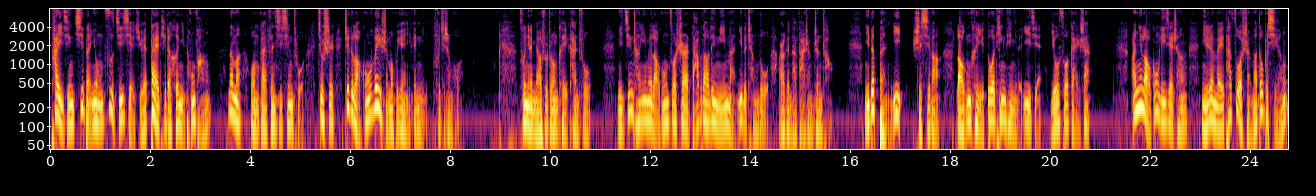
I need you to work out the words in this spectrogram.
他已经基本用自己解决代替了和你同房。那么，我们该分析清楚，就是这个老公为什么不愿意跟你夫妻生活？从你的描述中可以看出，你经常因为老公做事儿达不到令你满意的程度而跟他发生争吵。你的本意是希望老公可以多听听你的意见，有所改善，而你老公理解成你认为他做什么都不行，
